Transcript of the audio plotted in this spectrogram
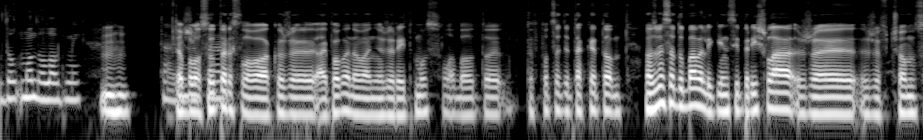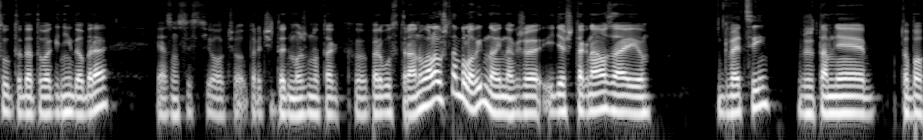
monológmi. Mhm. Takže To bolo je- super slovo, akože aj pomenovanie, že rytmus, lebo to je, to je v podstate takéto... No sme sa tu bavili, kým si prišla, že, že v čom sú teda tvoje knihy dobré. Ja som si stihol čo prečítať možno tak prvú stranu, ale už tam bolo vidno inak, že ideš tak naozaj k veci, že tam nie je... To bol,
